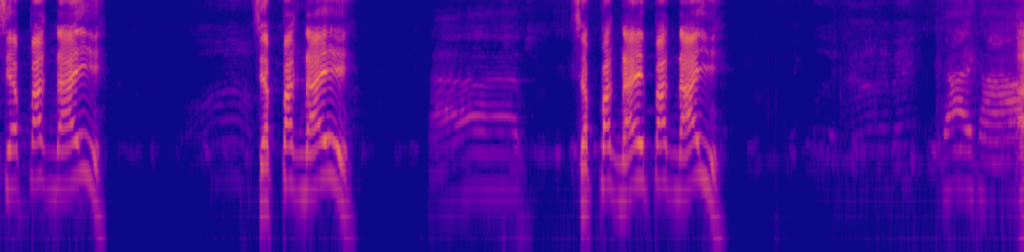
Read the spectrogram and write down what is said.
เสียบปลั๊กใดเสียบปลั๊กใดครับเสียบปลั๊กใดปลั๊กใด ได้ครับ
